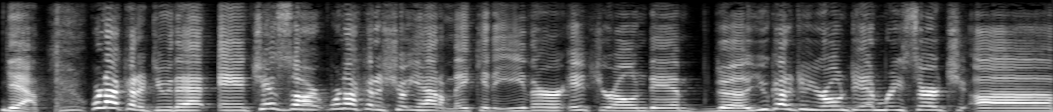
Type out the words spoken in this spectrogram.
Yeah, we're not going to do that, and chances are we're not going to show you how to make it either. It's your own damn, uh, you got to do your own damn research. Uh,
